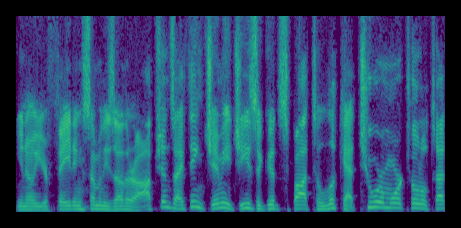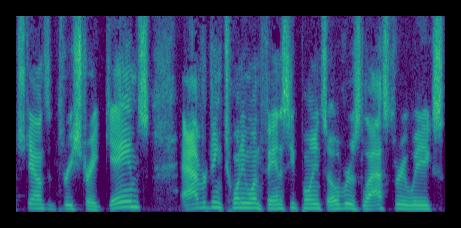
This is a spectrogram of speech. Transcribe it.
you know you're fading some of these other options. I think Jimmy G is a good spot to look at. Two or more total touchdowns in three straight games, averaging 21 fantasy points over his last three weeks,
